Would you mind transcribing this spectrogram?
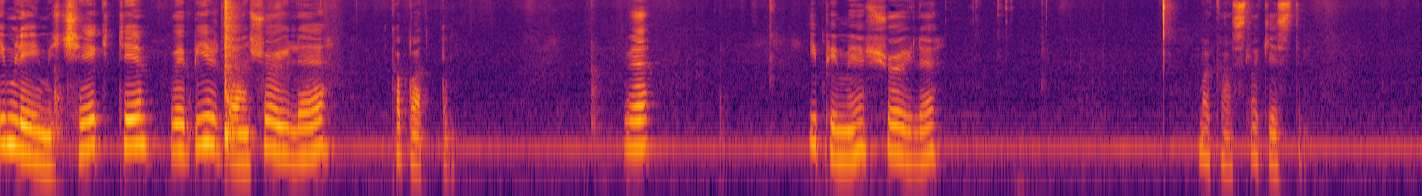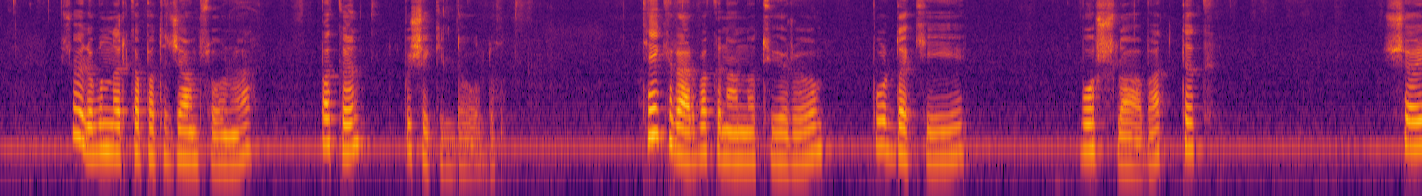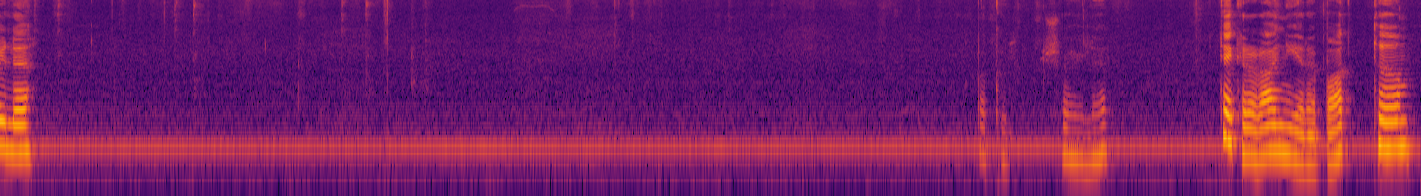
imleğimi çektim ve birden şöyle kapattım. Ve ipimi şöyle makasla kestim. Şöyle bunları kapatacağım sonra. Bakın bu şekilde oldu. Tekrar bakın anlatıyorum buradaki boşluğa battık. Şöyle bakın şöyle tekrar aynı yere battım.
